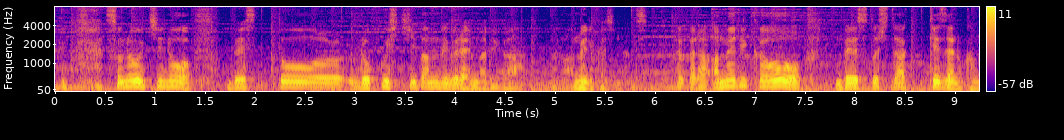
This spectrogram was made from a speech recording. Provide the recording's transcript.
そのうちのベスト67番目ぐらいまでがあのアメリカ人なんですだからアメリカをベースとした経済の考え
